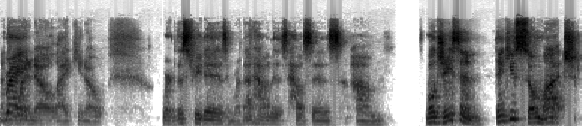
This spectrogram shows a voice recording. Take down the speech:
And Right. They want to know, like, you know, where this street is and where that house is. House is. Um, well, Jason, thank you so much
